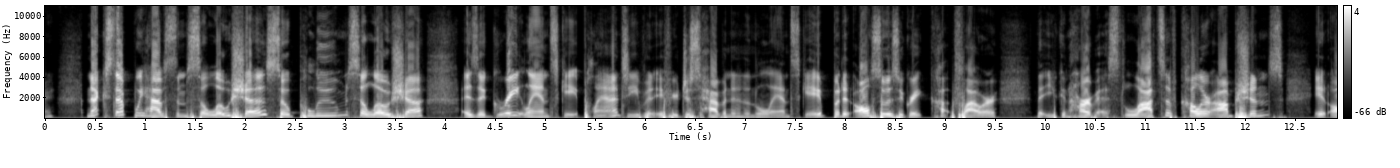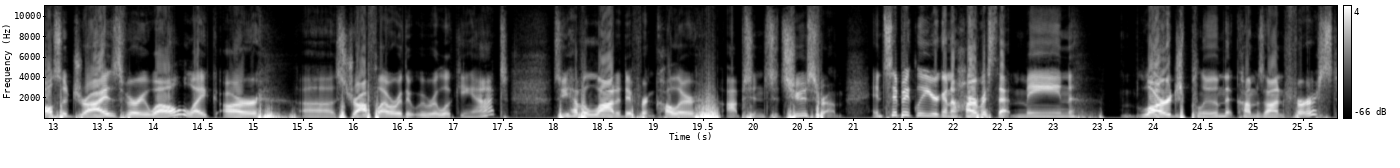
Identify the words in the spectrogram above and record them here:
Okay. Next up, we have some celosias. So plume celosia is a great landscape plant, even if you're just having it in the landscape, but it also is a great cut flower that you can harvest. Lots of color options. It also dries very well, like our uh, straw flower that we were looking at. So you have a lot of different color options to choose from. And typically you're going to harvest that main large plume that comes on first.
